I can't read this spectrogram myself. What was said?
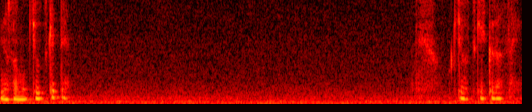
皆さんも気をつけて。お気をつけください。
